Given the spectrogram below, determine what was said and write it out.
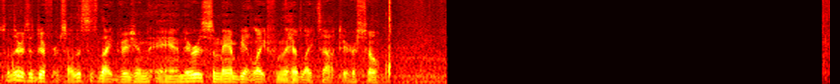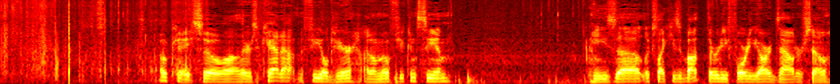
So there's a difference. Now this is night vision and there is some ambient light from the headlights out there. So Okay, so uh, there's a cat out in the field here. I don't know if you can see him. He's uh, looks like he's about 30, 40 yards out or so.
